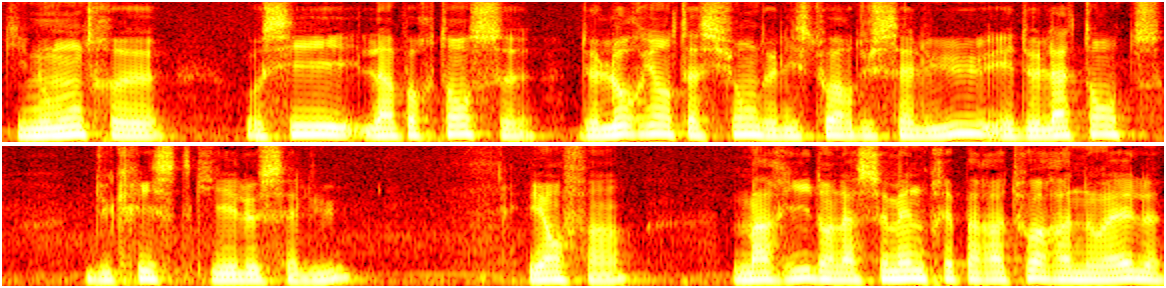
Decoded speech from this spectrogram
qui nous montre aussi l'importance de l'orientation de l'histoire du salut et de l'attente du Christ qui est le salut. Et enfin, Marie, dans la semaine préparatoire à Noël,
